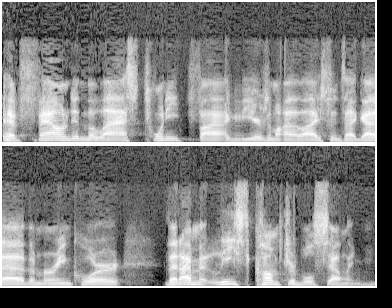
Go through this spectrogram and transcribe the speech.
have found in the last 25 years of my life since I got out of the Marine Corps that I'm at least comfortable selling.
